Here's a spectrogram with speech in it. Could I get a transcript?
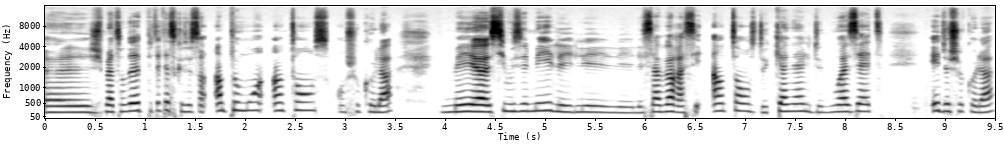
Euh, je m'attendais peut-être à ce que ce soit un peu moins intense en chocolat, mais euh, si vous aimez les, saveurs assez intenses de cannelle, de noisette et de chocolat,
